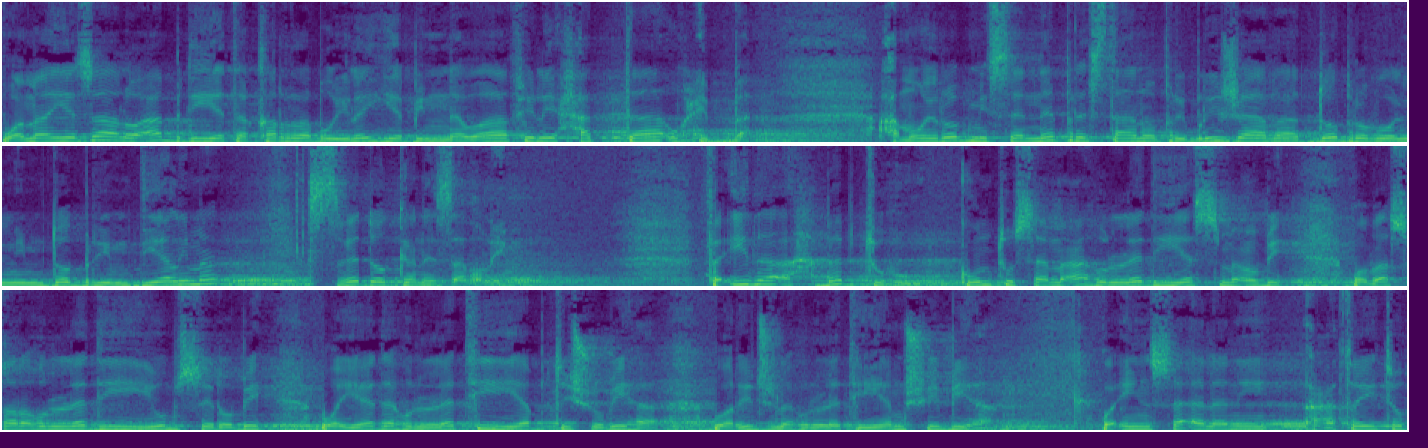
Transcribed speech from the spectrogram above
وما يزال عبدي يتقرب إلي بالنوافل حتى أحبه a moj rob mi se neprestano približava dobrovoljnim dobrim dijelima sve dok ga ne zavolim. فإذا أحببته كنت سمعه الذي يسمع به وبصره الذي يبصر به ويده التي يبطش بها ورجله التي يمشي بها وإن سألني أعطيته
